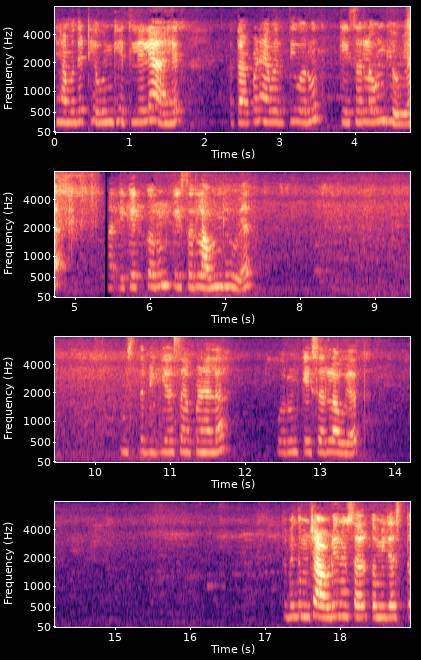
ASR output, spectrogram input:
ह्यामध्ये ठेवून घेतलेले आहेत. आता आपण ह्यावरती वरून केसर लावून घेऊया. एक एक करून केसर लावून घेऊयात. मस्तपैकी असं आपण ह्याला वरून केसर लावूयात. तुम्ही तुमच्या आवडीनुसार कमी जास्त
